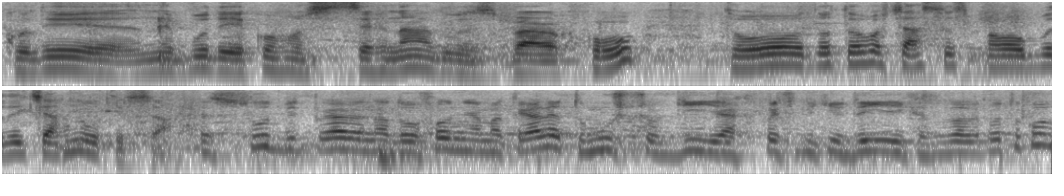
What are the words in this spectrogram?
коли не буде якогось сигналу зверху, то до того часу справа буде тягнутися. Суд відправив на дооформлення матеріалів, тому що в діях працівників ДАІ, які складали протокол,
